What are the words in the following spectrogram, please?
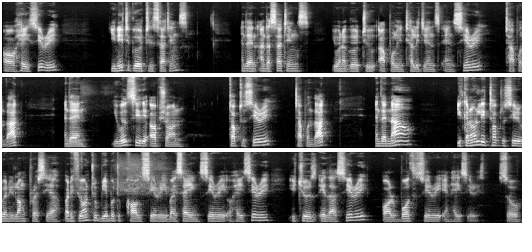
or Hey Siri, you need to go to settings and then under settings, you want to go to Apple Intelligence and Siri, tap on that, and then you will see the option talk to Siri, tap on that, and then now you can only talk to Siri when you long press here. But if you want to be able to call Siri by saying Siri or Hey Siri, you choose either Siri or both Siri and Hey Siri. So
